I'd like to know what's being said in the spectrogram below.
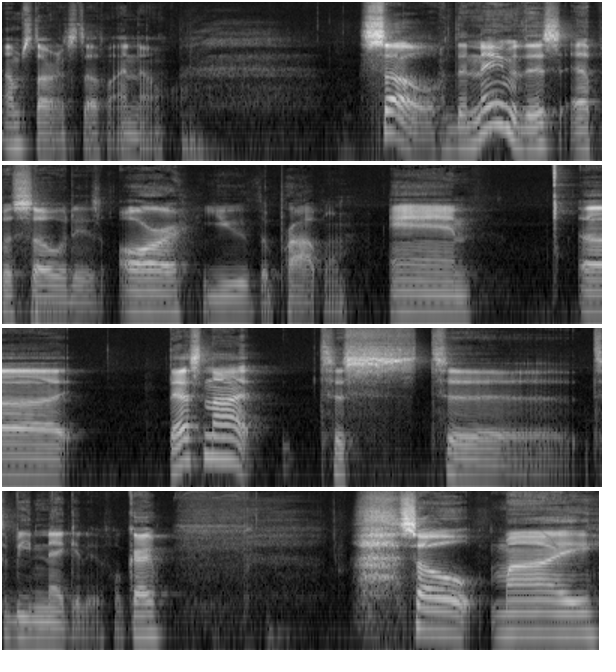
I'm starting stuff. I know. So the name of this episode is "Are You the Problem?" and uh, that's not to to to be negative. Okay. So my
